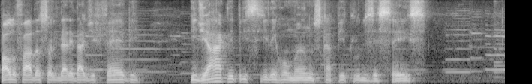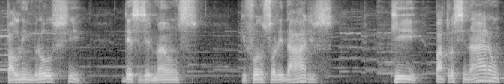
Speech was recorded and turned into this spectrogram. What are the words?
Paulo fala da solidariedade de Febe e de Acre e Priscila em Romanos capítulo 16. Paulo lembrou-se desses irmãos que foram solidários, que patrocinaram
